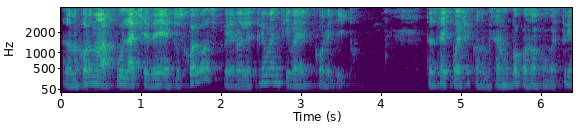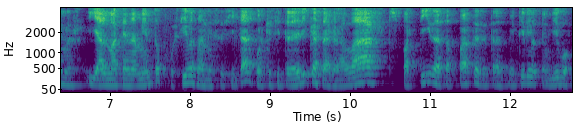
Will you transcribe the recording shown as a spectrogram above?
A lo mejor no a Full HD tus juegos, pero el streaming sí va a ir corridito. Entonces ahí puedes economizar un poco, ¿no? Como streamer. Y almacenamiento, pues sí vas a necesitar, porque si te dedicas a grabar tus partidas, aparte de transmitirlas en vivo,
